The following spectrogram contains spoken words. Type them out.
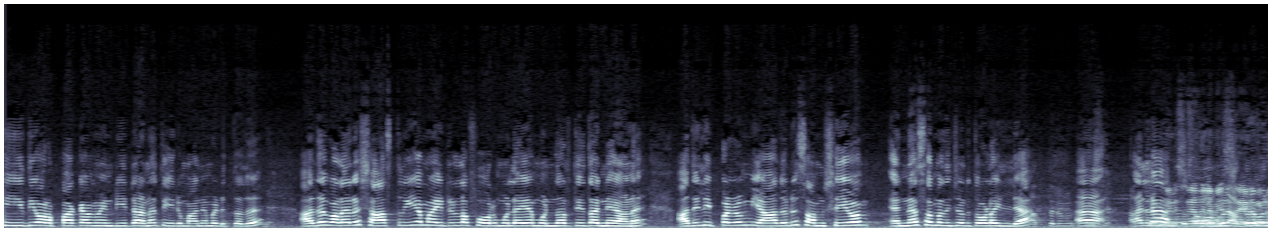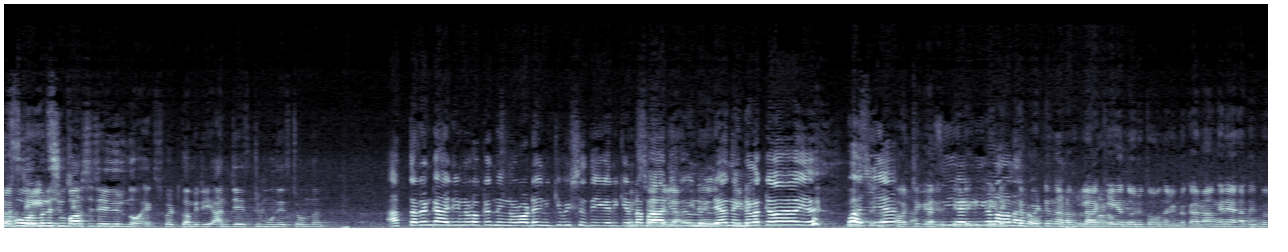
നീതി ഉറപ്പാക്കാൻ വേണ്ടിയിട്ടാണ് തീരുമാനമെടുത്തത്. അത് വളരെ ശാസ്ത്രീയമായിട്ടുള്ള ഫോർമുലയെ മുൻനിർത്തി തന്നെയാണ് അതിലിപ്പോഴും യാതൊരു സംശയവും എന്നെ സംബന്ധിച്ചിടത്തോളം ഇല്ല. അല്ല ശുപാർശ ചെയ്തിരുന്നോ? എക്സ്പെർട്ട് കമ്മിറ്റി അഞ്ച് മൂന്ന് ഒന്ന്? അത്തരം കാര്യങ്ങളൊക്കെ നിങ്ങളോട് എനിക്ക് വിശദീകരിക്കേണ്ട ബാധ്യതയൊന്നുമില്ല. നിങ്ങളൊക്കെ വലിയ സി ഐ ഡികളാണ് നടപ്പിലാക്കി എന്നൊരു തോന്നലുണ്ട്. കാരണം അങ്ങനെ അതിപ്പോ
